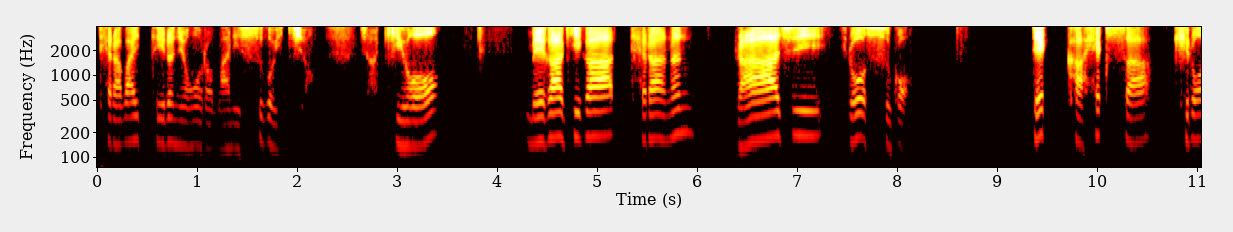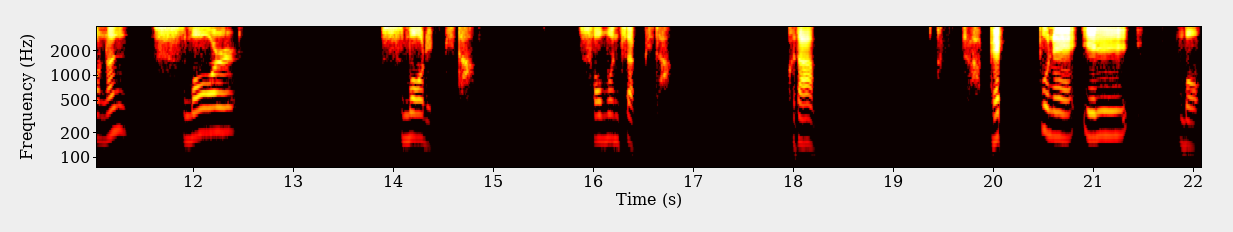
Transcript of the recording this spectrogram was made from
테라바이트 이런 용어로 많이 쓰고 있죠. 자, 기호. 메가 기가 테라는 large로 쓰고 데카 헥사 키로는 small small입니다. 소문자입니다. 그 다음 자 100분의 1, 뭐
